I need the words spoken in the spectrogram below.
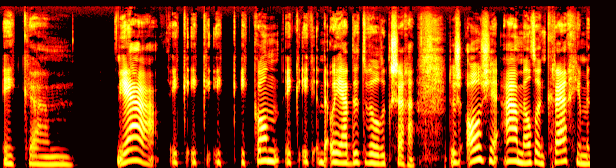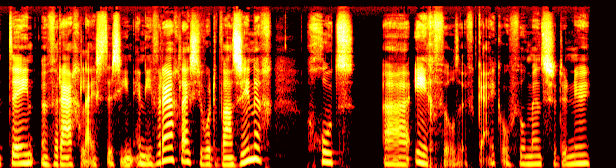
Ik, ehm, ja, ik, ik, ik, ik kan, ik, ik, oh ja, dit wilde ik zeggen. Dus als je aanmeldt, dan krijg je meteen een vragenlijst te zien. En die vragenlijst die wordt waanzinnig goed uh, ingevuld. Even kijken hoeveel mensen er nu,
